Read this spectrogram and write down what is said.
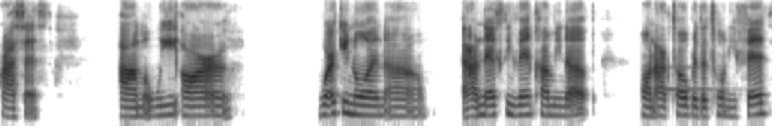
process. Um, we are working on uh, our next event coming up on October the 25th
